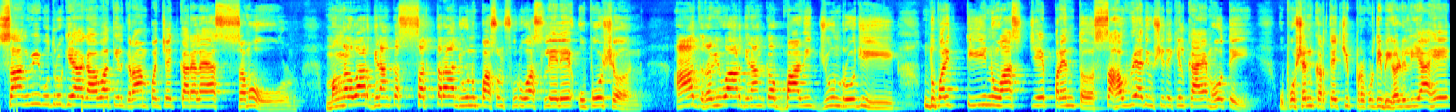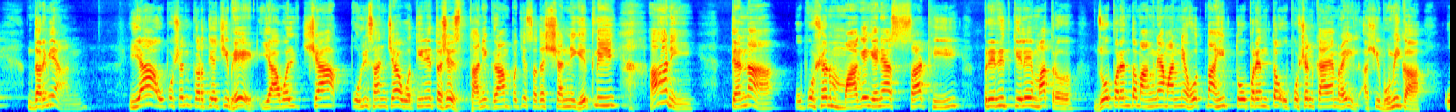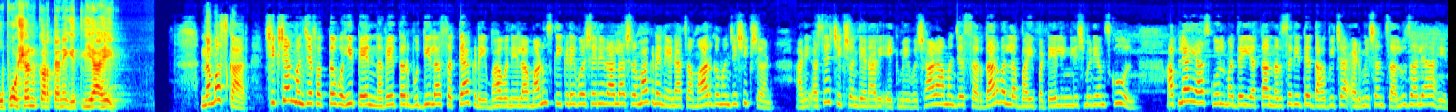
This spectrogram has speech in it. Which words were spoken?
सांगवी बुद्रुक या गावातील ग्रामपंचायत कार्यालयासमोर मंगळवार दिनांक सतरा जूनपासून सुरू असलेले उपोषण. आज रविवार दिनांक बावीस जून रोजी दुपारी तीन वाजेपर्यंत सहाव्या दिवशी देखील कायम होते. उपोषणकर्त्याची प्रकृती बिघडली आहे. दरम्यान या उपोषणकर्त्याची भेट यावलच्या पोलिसांच्या वतीने तसेच स्थानिक ग्रामपंचायत सदस्यांनी घेतली आणि त्यांना उपोषण मागे घेण्यासाठी प्रेरित केले मात्र जोपर्यंत मागण्या मान्य होत नाही तोपर्यंत उपोषण कायम राहील अशी भूमिका उपोषणकर्त्याने घेतली आहे. नमस्कार. शिक्षण म्हणजे फक्त वही पेन नव्हे तर बुद्धीला सत्याकडे भावनेला माणुसकीकडे व शरीराला श्रमाकडे नेण्याचा मार्ग म्हणजे शिक्षण. आणि असेच शिक्षण देणारी एकमेव शाळा म्हणजे Sardar Vallabhbhai Patel English medium school. आपल्या या स्कूलमध्ये इयत्ता नर्सरी ते दहावीच्या ऍडमिशन चालू झाल्या आहेत.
